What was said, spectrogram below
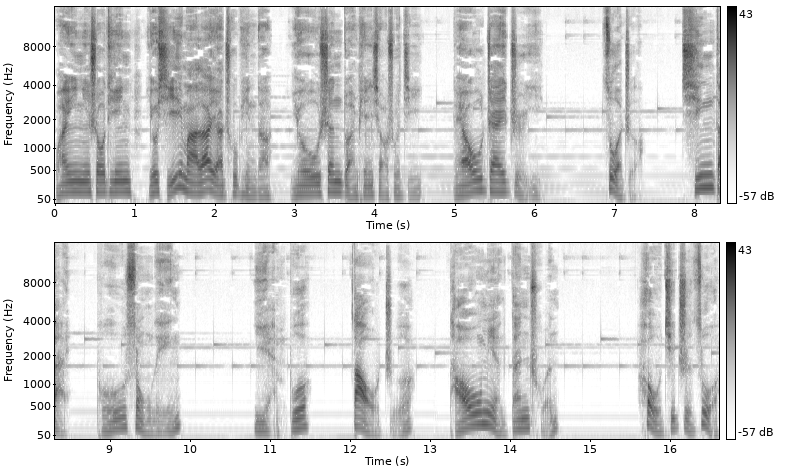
欢迎您收听由喜马拉雅出品的有声短篇小说集《聊斋志异》，作者：清代蒲松龄，演播：道哲、桃面单纯，后期制作：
